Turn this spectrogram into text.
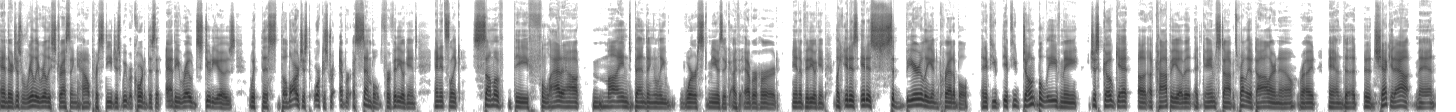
And they're just really, really stressing how prestigious. We recorded this at Abbey Road Studios with this, the largest orchestra ever assembled for video games. And it's like some of the flat out, mind bendingly worst music I've ever heard in a video game. Like it is it is severely incredible. And if you if you don't believe me, just go get a, a copy of it at GameStop. It's probably a dollar now, right? And uh, uh, check it out, man.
